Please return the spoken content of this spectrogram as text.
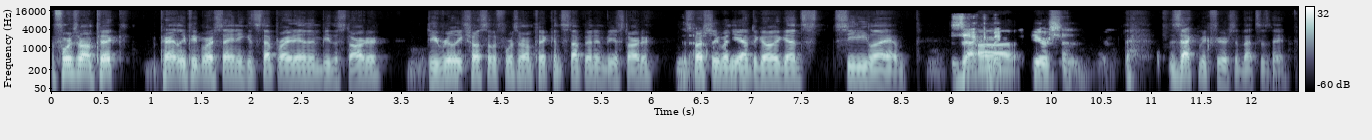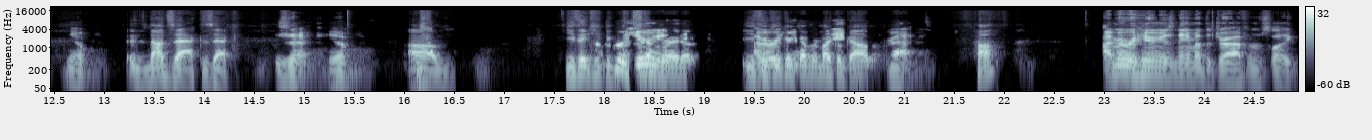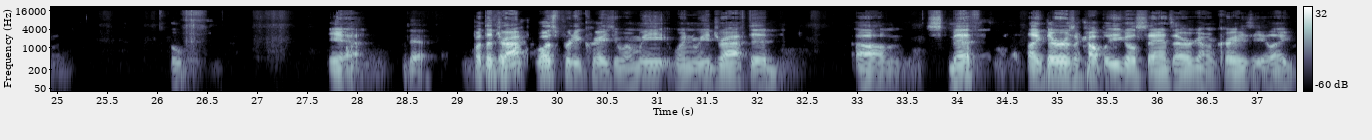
the fourth round pick. Apparently, people are saying he could step right in and be the starter. Do you really trust that the fourth round pick can step in and be a starter, No. especially when you have to go against CeeDee Lamb, Zach uh, McPhearson. Zach McPhearson? That's his name. Yep, It's not Zach. Zach. Zach. Yep. Um, you think he could step right up? You I think he could cover Michael Gallup? Huh? I remember hearing his name at the draft and was like, "Ooh." yeah. Yeah. But the draft was pretty crazy when we when we drafted um, Smith. Like there was a couple Eagles fans that were going crazy. Like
